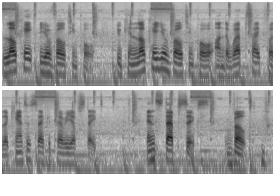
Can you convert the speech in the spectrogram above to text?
Locate your voting poll. You can locate your voting poll on the website for the Kansas Secretary of State. And step 6. Vote.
